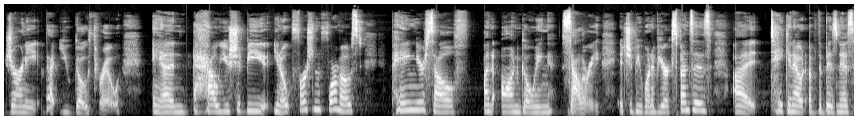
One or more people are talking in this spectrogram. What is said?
journey that you go through and how you should be, you know, first and foremost, paying yourself an ongoing salary. It should be one of your expenses uh, taken out of the business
